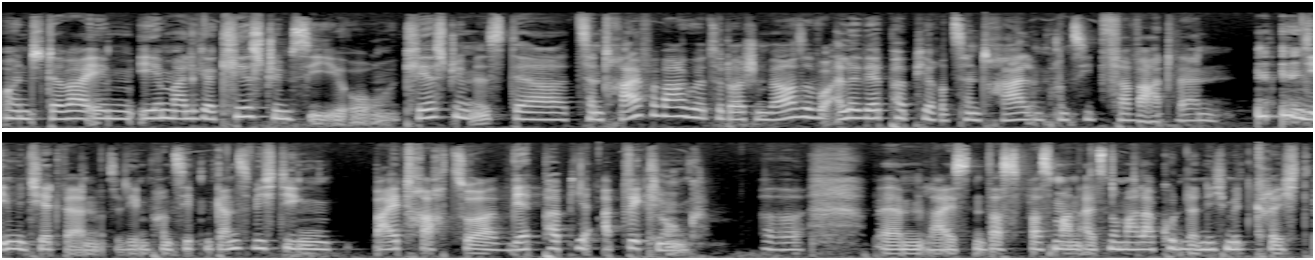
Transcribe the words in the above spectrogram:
Und der war eben ehemaliger Clearstream CEO. Clearstream ist der Zentralverwahrer, gehört zur Deutschen Börse, wo alle Wertpapiere zentral im Prinzip verwahrt werden, die imitiert werden. Also die im Prinzip einen ganz wichtigen Beitrag zur Wertpapierabwicklung äh, ähm, leisten. Das, was man als normaler Kunde nicht mitkriegt,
